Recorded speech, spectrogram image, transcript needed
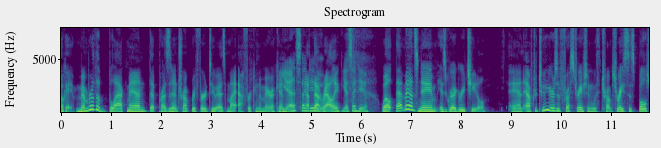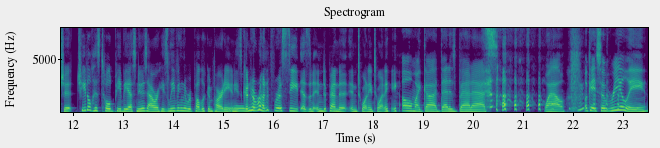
Okay, remember the black man that President Trump referred to as my African American? Yes, I at do. that rally. Yes, I do. Well, that man's name is Gregory Cheadle. And after two years of frustration with Trump's racist bullshit, Cheadle has told PBS NewsHour he's leaving the Republican Party and he's going to run for a seat as an independent in 2020. Oh my god, that is badass. wow. Okay, so really,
